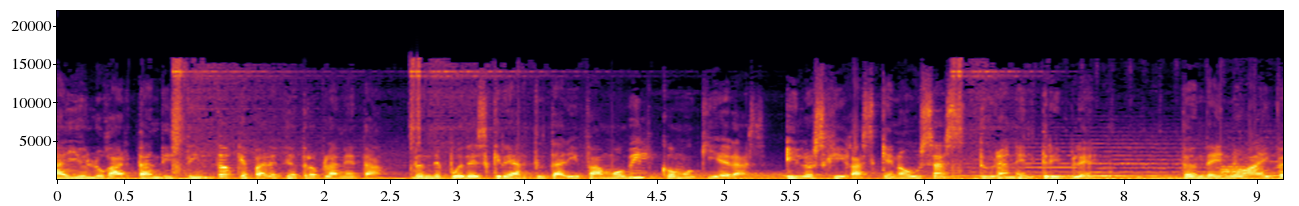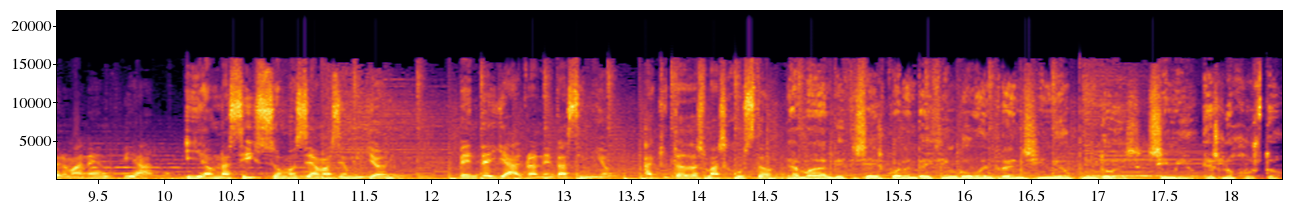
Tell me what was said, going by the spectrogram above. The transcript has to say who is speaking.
Speaker 1: hay un lugar tan distinto que parece otro planeta, donde puedes crear tu tarifa móvil como quieras y los gigas que no usas duran el triple. Donde no hay permanencia y aún así somos ya más de un millón. Vente ya al planeta Simio. Aquí todo es más justo.
Speaker 2: Llama al 1645 o entra en simio.es. Simio es lo justo.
